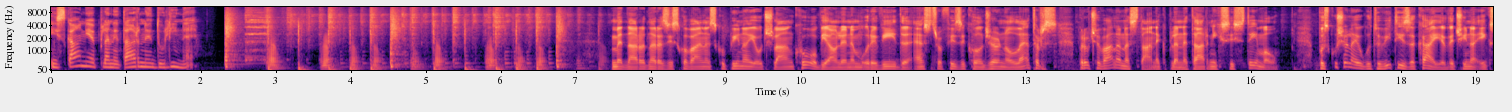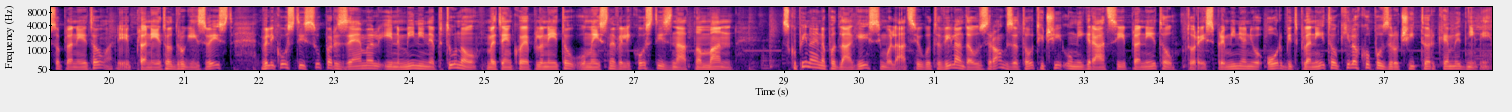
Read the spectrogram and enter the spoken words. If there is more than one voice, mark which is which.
Speaker 1: iskanje planetarne doline.
Speaker 2: Mednarodna raziskovalna skupina je v članku, objavljenem v reviji The Astrophysical Journal Letters, preučevala nastanek planetarnih sistemov. Poskušala je ugotoviti, zakaj je večina eksoplanetov ali planetov drugih zvest velikosti superzemelj in mini Neptunov, medtem ko je planetov umestne velikosti znatno manj. Skupina je na podlagi simulacij ugotovila, da vzrok za to tiči v migraciji planetov, torej spreminjanju orbit planetov, ki lahko povzroči trke med njimi.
